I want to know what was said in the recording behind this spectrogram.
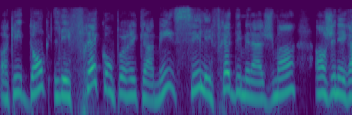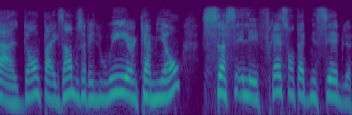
OK? Donc, les frais qu'on peut réclamer, c'est les frais de déménagement en général. Donc, par exemple, vous avez loué un camion, ça, les frais sont admissibles.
